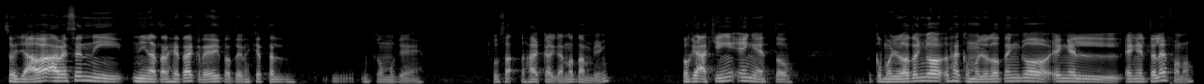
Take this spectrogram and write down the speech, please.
So, ya a veces ni, ni la tarjeta de crédito tienes que estar mm, como que usa- cargando también. Porque aquí en, esto, como yo lo tengo, o como yo lo tengo en el, en el teléfono,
